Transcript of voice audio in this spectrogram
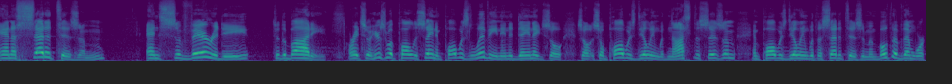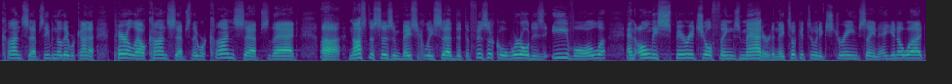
And asceticism and severity to the body. All right, so here's what Paul is saying, and Paul was living in a day and age. So, so, so Paul was dealing with Gnosticism, and Paul was dealing with asceticism, and both of them were concepts, even though they were kind of parallel concepts. They were concepts that uh, Gnosticism basically said that the physical world is evil, and only spiritual things mattered. And they took it to an extreme, saying, "Hey, you know what?"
